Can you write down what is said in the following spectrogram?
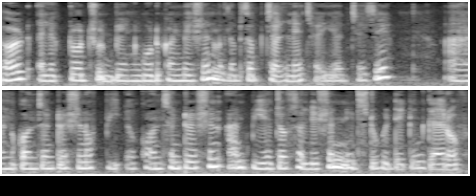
Third electrode should be in good condition मतलब सब चलने चाहिए अच्छे से। And concentration of concentration and P H of solution needs to be taken care of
